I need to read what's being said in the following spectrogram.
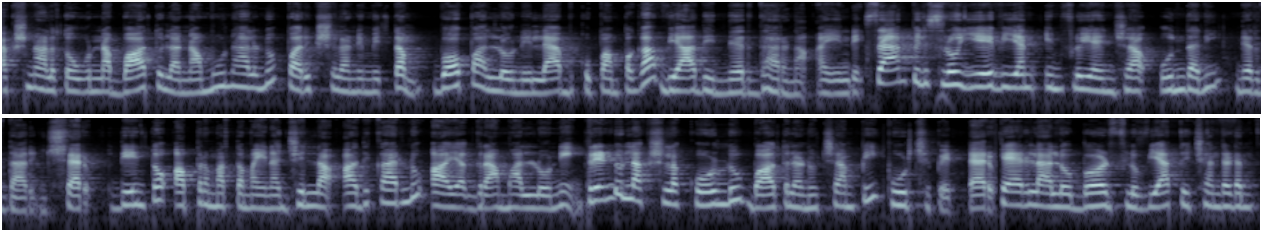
లక్షణాలతో ఉన్న బాతుల నమూనాలను పరీక్షల నిమిత్తం భోపాల్లోని ల్యాబ్కు పంపగా వ్యాధి నిర్ధారణ అయింది. శాంపిల్స్లో ఏవియన్ ఇన్ఫ్లుయెంజా ఉందని నిర్ధారించారు. దీంతో అప్రమత్తమైన జిల్లా అధికారులు ఆయా గ్రామాల్లోని రెండు లక్షల కోళ్ళు బాతులను చంపి పూడ్చిపెట్టారు. కేరళలో బర్డ్ ఫ్లూ వ్యాప్తి చెందడంతో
